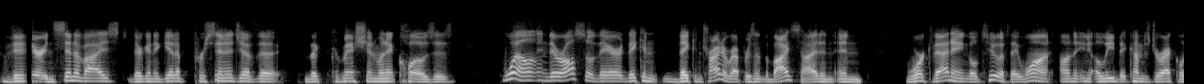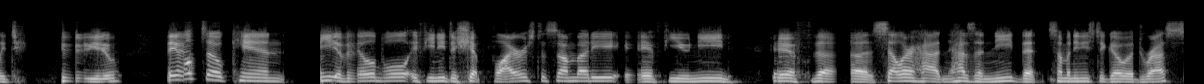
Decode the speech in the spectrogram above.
They're incentivized. They're going to get a percentage of the, the commission when it closes. Well, and they're also there. They can they can try to represent the buy side and, and work that angle too if they want on a lead that comes directly to you. They also can be available if you need to ship flyers to somebody, if you need if the uh, seller had has a need that somebody needs to go address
